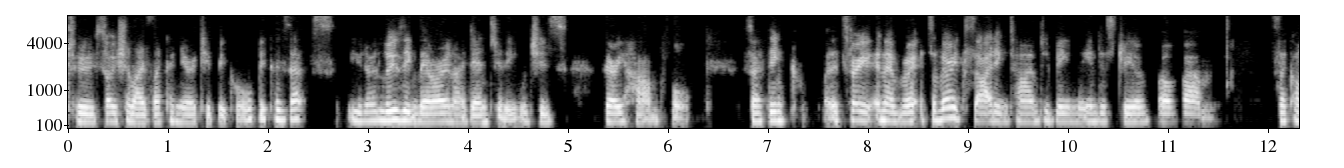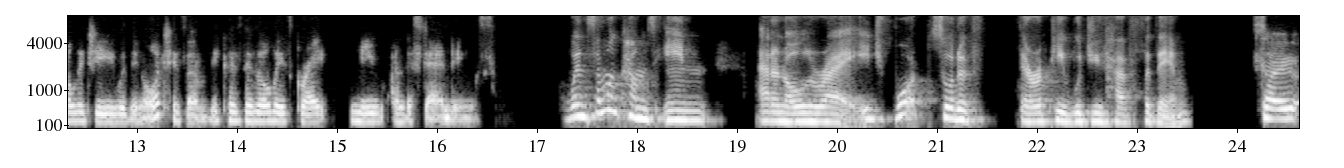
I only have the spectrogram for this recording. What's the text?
to socialize like a neurotypical because that's, you know, losing their own identity, which is very harmful. So I think it's very, and it's a very exciting time to be in the industry of, of um, psychology within autism because there's all these great new understandings. When someone comes in at an older age, what sort of therapy would you have for them? So,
